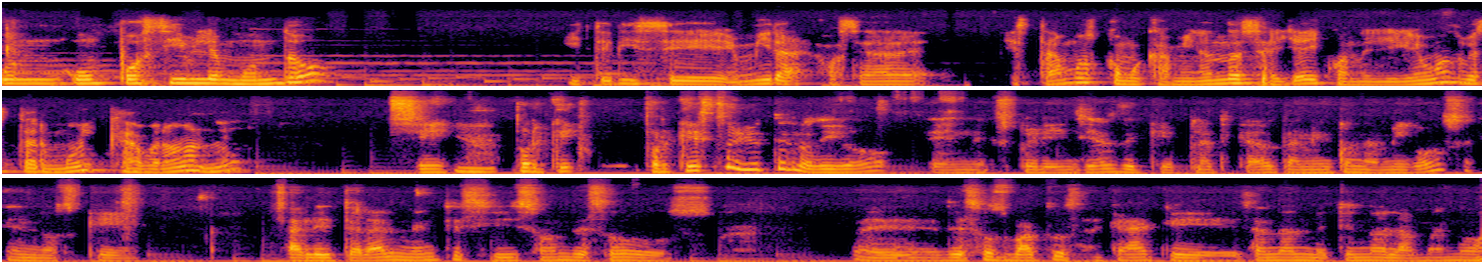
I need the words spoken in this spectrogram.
un, un posible mundo y te dice, mira, o sea, estamos como caminando hacia allá y cuando lleguemos va a estar muy cabrón, ¿eh? Sí, porque, porque esto yo te lo digo en experiencias de que he platicado también con amigos en los que, o sea, literalmente sí son de esos eh, de esos vatos acá que se andan metiendo la mano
